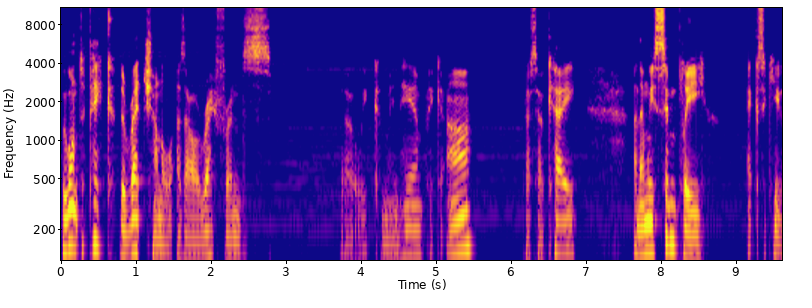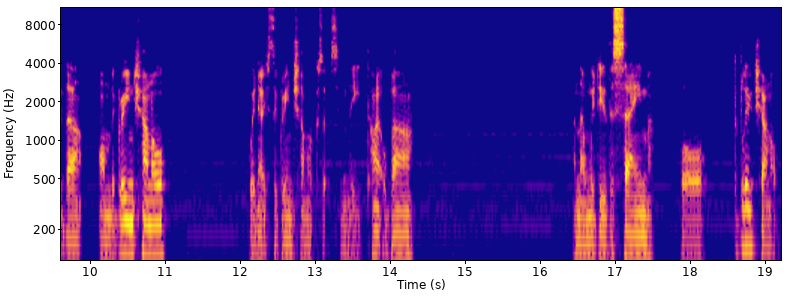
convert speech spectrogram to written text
we want to pick the red channel as our reference. So we come in here and pick R, press OK, and then we simply execute that on the green channel. We know it's the green channel because it's in the title bar and then we do the same for the blue channel.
